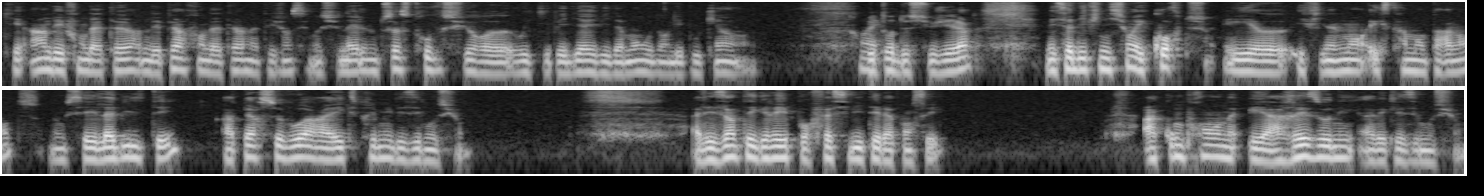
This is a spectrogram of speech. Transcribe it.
qui est un des fondateurs, un des pères fondateurs de l'intelligence émotionnelle. Tout ça se trouve sur Wikipédia évidemment ou dans les bouquins autour de ce sujet-là. Mais sa définition est courte et, euh, et finalement extrêmement parlante. Donc c'est l'habileté à percevoir, à exprimer les émotions, à les intégrer pour faciliter la pensée, à comprendre et à raisonner avec les émotions,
